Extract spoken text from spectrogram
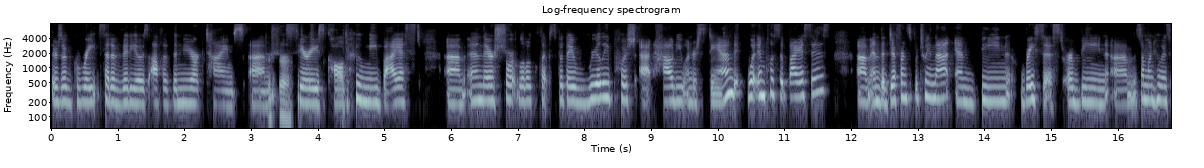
there's a great set of videos off of the new york times um, sure. series called who me biased. Um, and they're short little clips, but they really push at how do you understand what implicit bias is um, and the difference between that and being racist or being um, someone who is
